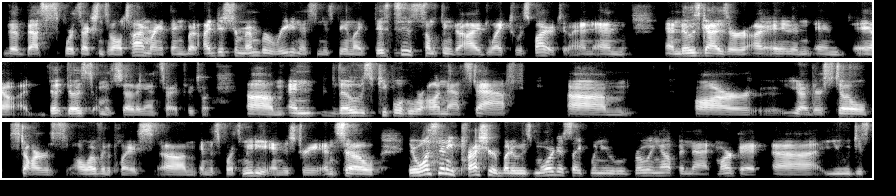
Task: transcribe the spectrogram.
the best sports sections of all time or anything, but I just remember reading this and just being like, this is something that I'd like to aspire to. And and and those guys are and and you know th- those. I'm going to that again. Sorry, three twenty. Um, and those people who are on that staff um, are you know they're still stars all over the place um, in the sports media industry. And so there wasn't any pressure but it was more just like when you were growing up in that market uh, you just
